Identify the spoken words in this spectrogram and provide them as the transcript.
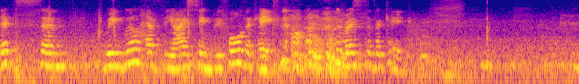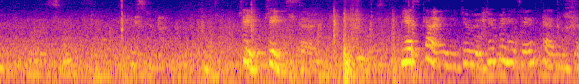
let's, um, we will have the icing before the cake now, the rest of the cake. Please, please. Uh, Yes, can, do, do bring it in and... Uh,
